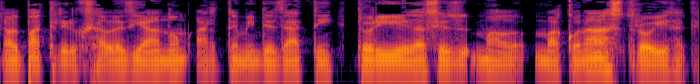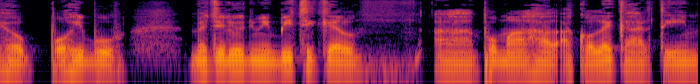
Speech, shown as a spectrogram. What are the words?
ale patril k Salesianom Artemidezati, ktorý zase mal ako nástroj takého pohybu medzi ľuďmi bicykel a pomáhal ako lekár tým,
